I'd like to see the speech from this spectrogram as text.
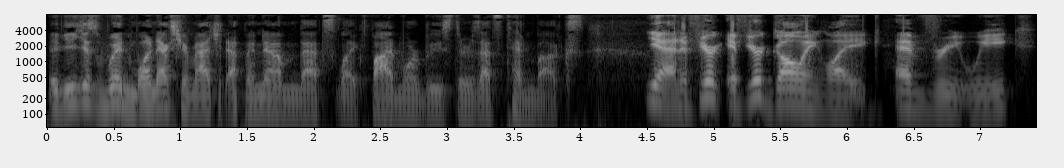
if you just win one extra match at F and M, that's like five more boosters. That's ten bucks. yeah. And if you're if you're going like every week,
